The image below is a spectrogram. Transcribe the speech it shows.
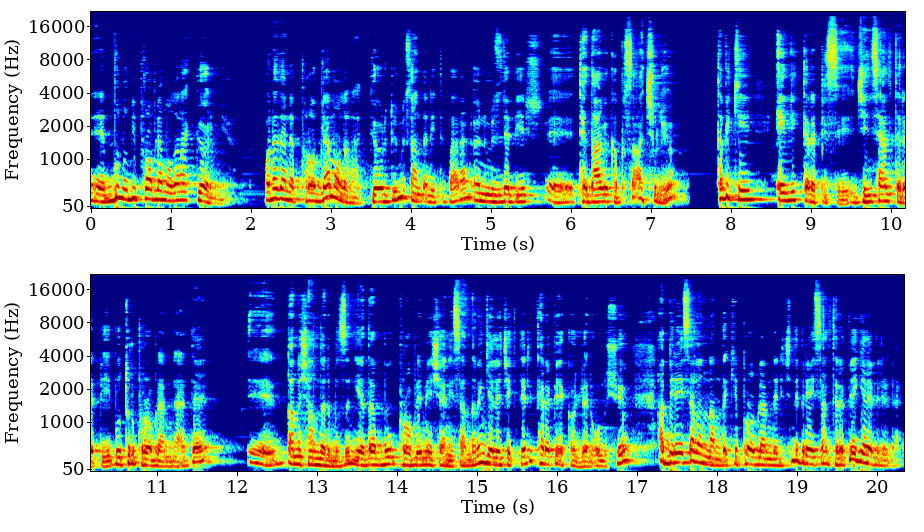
e, bunu bir problem olarak görmüyor. O nedenle problem olarak gördüğümüz andan itibaren önümüzde bir e, tedavi kapısı açılıyor. Tabii ki evlilik terapisi, cinsel terapi bu tür problemlerde e, danışanlarımızın ya da bu problemi yaşayan insanların gelecekleri terapi ekolleri oluşuyor. Ha bireysel anlamdaki problemler için de bireysel terapiye gelebilirler.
